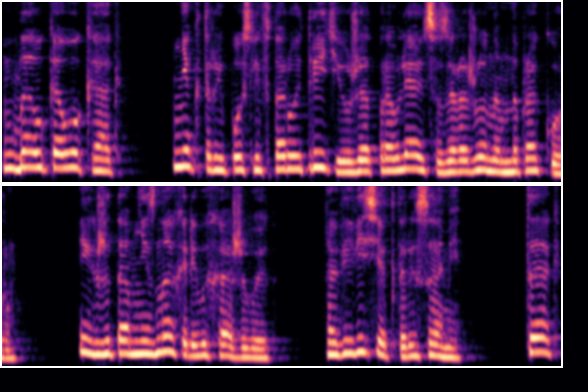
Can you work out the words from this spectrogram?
«Да у кого как. Некоторые после второй-третьей уже отправляются зараженным на прокорм. Их же там не знахари выхаживают, а вивисекторы сами. Так,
